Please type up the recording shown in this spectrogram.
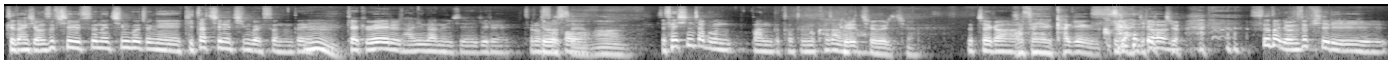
그 당시 연습실 쓰는 친구 중에 기타 치는 친구가 있었는데 음. 걔가 교회를 다닌다는 이제 얘기를 들었어서 들었어요. 어. 이제 새신자분 반부터 등록하잖아요. 그렇죠, 그렇죠. 제가 어색하게 거기 앉아 있죠. 쓰던 연습실이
